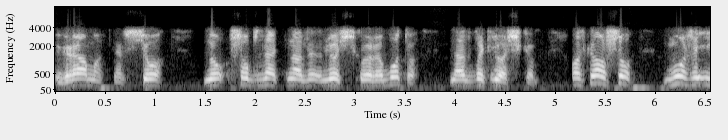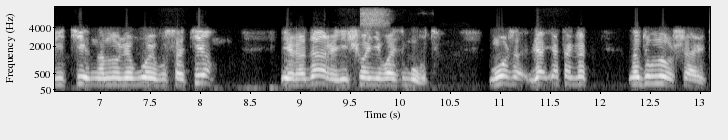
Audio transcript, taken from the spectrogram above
грамотно, все. Но чтобы знать надо летческую работу, надо быть летчиком. Он сказал, что можно идти на нулевой высоте, и радары ничего не возьмут. Можно, для, это, говорит, надувной шарик.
